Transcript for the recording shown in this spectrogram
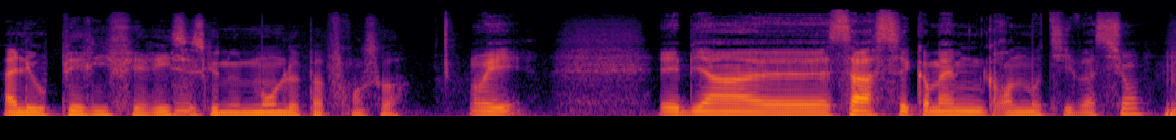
aller aux périphéries, c'est mm. ce que nous demande le pape François. Oui. Eh bien, ça, c'est quand même une grande motivation. Mm.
